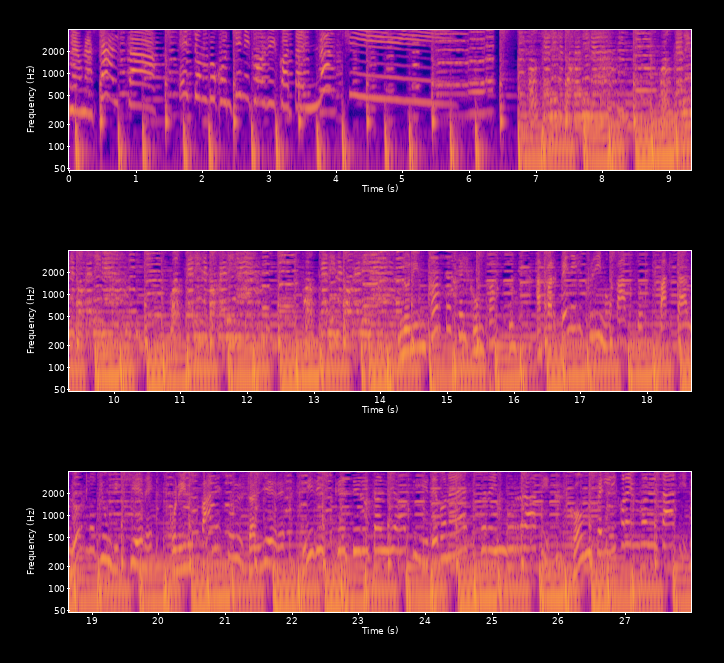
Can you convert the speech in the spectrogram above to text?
non è una salsa! E son bocconcini con ricotta e noci! Boccarina. Non importa se è il compasso a far bene il primo passo, basta l'orlo di un bicchiere con il pane sul tagliere. I dischetti ritagliati devono essere imburrati con pellicola involtati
